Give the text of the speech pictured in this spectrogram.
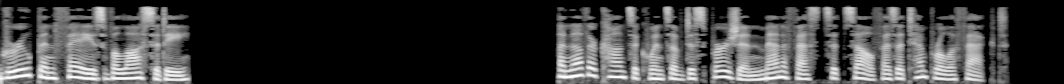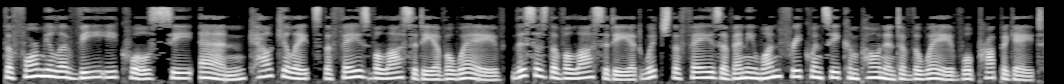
Group and phase velocity Another consequence of dispersion manifests itself as a temporal effect. The formula V equals c n calculates the phase velocity of a wave. This is the velocity at which the phase of any one frequency component of the wave will propagate.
